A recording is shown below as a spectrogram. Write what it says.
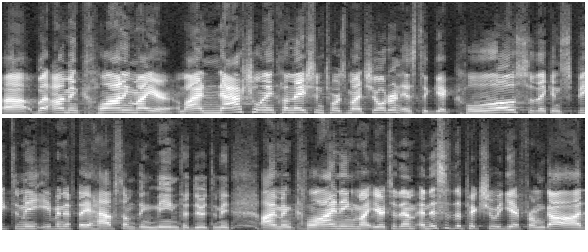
Uh, but I'm inclining my ear. My natural inclination towards my children is to get close so they can speak to me, even if they have something mean to do to me. I'm inclining my ear to them. And this is the picture we get from God,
